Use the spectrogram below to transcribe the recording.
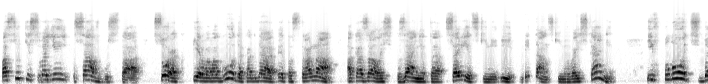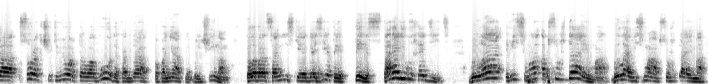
по сути своей с августа 1941 года, когда эта страна оказалась занята советскими и британскими войсками, и вплоть до 1944 года, когда по понятным причинам коллаборационистские газеты перестали выходить, была весьма обсуждаема, была весьма обсуждаема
